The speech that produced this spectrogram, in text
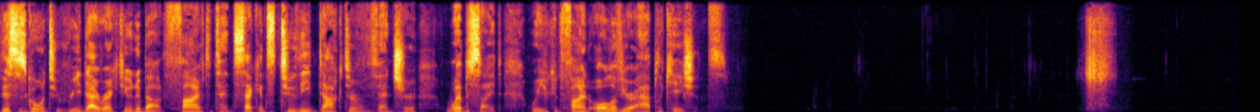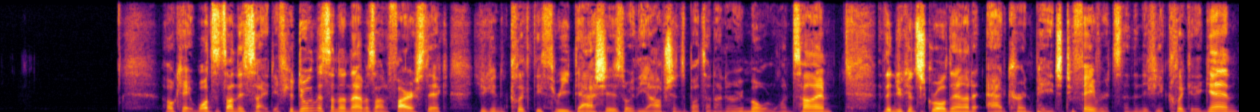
This is going to redirect you in about 5 to 10 seconds to the Dr. Venture website where you can find all of your applications. Okay, once it's on this site, if you're doing this on an Amazon Fire Stick, you can click the three dashes or the options button on a remote one time. Then you can scroll down and add current page to favorites. And then if you click it again,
